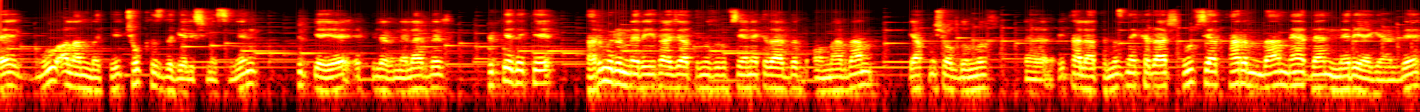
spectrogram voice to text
ve bu alandaki çok hızlı gelişmesinin Türkiye'ye etkileri nelerdir? Türkiye'deki tarım ürünleri ihracatımız Rusya'ya ne kadardır? Onlardan yapmış olduğumuz e, ithalatımız ne kadar? Rusya tarımda nereden nereye geldi?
